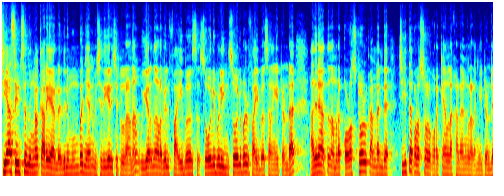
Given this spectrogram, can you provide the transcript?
ചിയ സീഡ്സ് നിങ്ങൾക്കറിയാമല്ലോ. ഇതിന് മുമ്പ് ഞാൻ വിശദീകരിച്ചിട്ടുള്ളതാണ് ഉയർന്ന അളവിൽ ഫൈബേഴ്സ് സോലിബിൾ ഇൻസോലിബിൾ ഫൈബേഴ്സ് അടങ്ങിയിട്ടുണ്ട്. അതിനകത്ത് നമ്മുടെ കൊളസ്ട്രോൾ കണ്ടന്റ് ചീത്ത കൊളസ്ട്രോൾ കുറയ്ക്കാനുള്ള ഘടകങ്ങൾ അടങ്ങിയിട്ടുണ്ട്.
